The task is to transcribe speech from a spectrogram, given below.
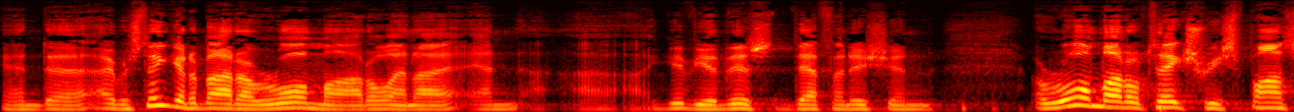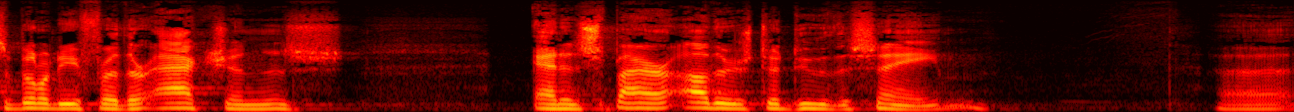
And uh, I was thinking about a role model, and I, and I give you this definition. A role model takes responsibility for their actions and inspire others to do the same. Uh,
